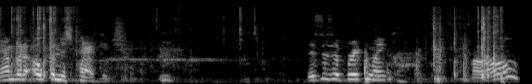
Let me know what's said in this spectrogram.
Now I'm going to open this package. This is a Bricklink Oh,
